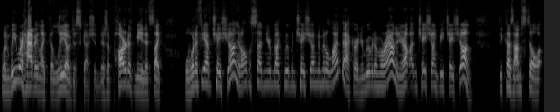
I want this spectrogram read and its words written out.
when we were having like the Leo discussion, there's a part of me that's like, well, what if you have Chase Young and all of a sudden you're like moving Chase Young to middle linebacker and you're moving him around and you're not letting Chase Young be Chase Young because I'm still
